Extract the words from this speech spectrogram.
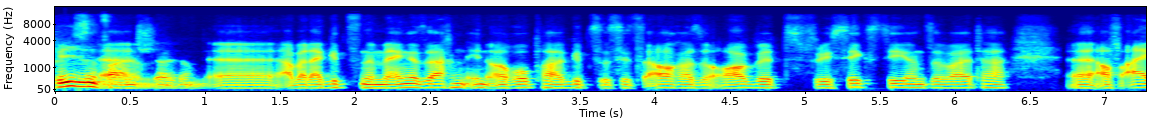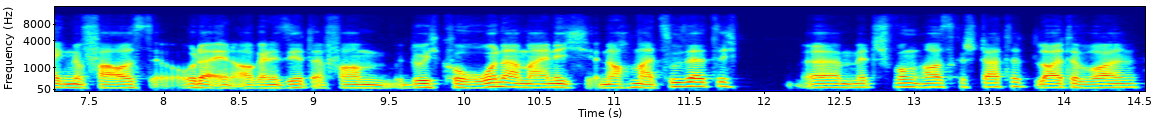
Riesenveranstaltung. Ähm, äh, aber da gibt es eine Menge Sachen. In Europa gibt es jetzt auch, also Orbit 360 und so weiter, äh, auf eigene Faust oder in organisierter Form. Durch Corona meine ich nochmal zusätzlich äh, mit Schwung ausgestattet. Leute wollen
